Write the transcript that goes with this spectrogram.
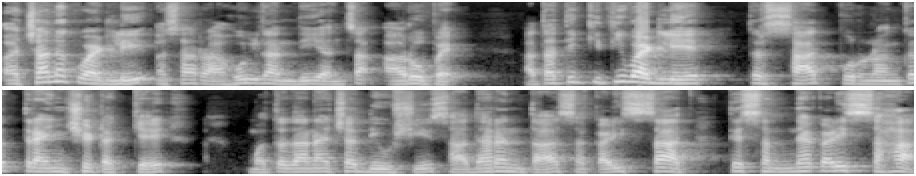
अचानक वाढली असा राहुल गांधी यांचा आरोप आहे. आता ती किती वाढली आहे? तर सात पूर्णांक त्र्याऐंशी टक्के. मतदानाच्या दिवशी साधारणतः सकाळी सात ते संध्याकाळी सहा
